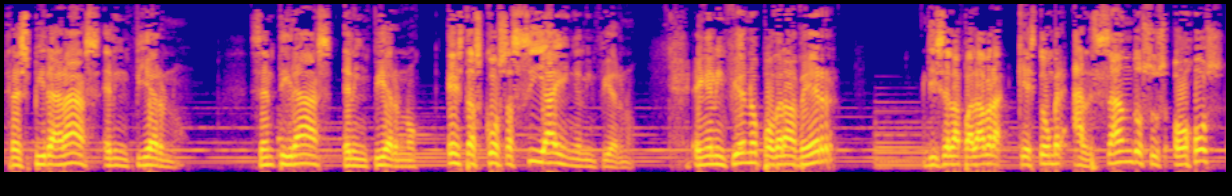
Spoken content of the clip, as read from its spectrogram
respirarás el infierno, sentirás el infierno. Estas cosas sí hay en el infierno. En el infierno podrá ver, dice la palabra, que este hombre alzando sus ojos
